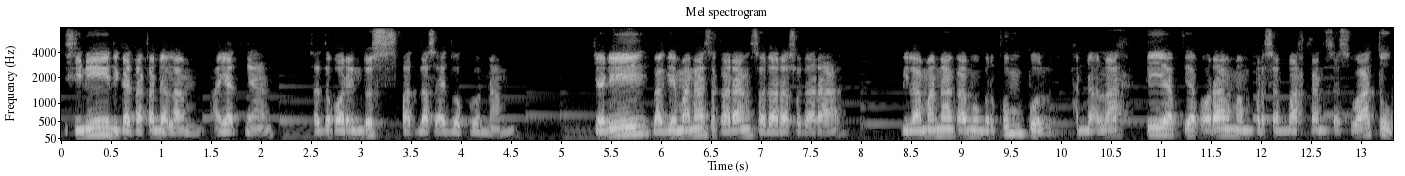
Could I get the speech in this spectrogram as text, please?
di sini dikatakan dalam ayatnya 1 Korintus 14 ayat 26. Jadi bagaimana sekarang saudara-saudara, bila mana kamu berkumpul, hendaklah tiap-tiap orang mempersembahkan sesuatu,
